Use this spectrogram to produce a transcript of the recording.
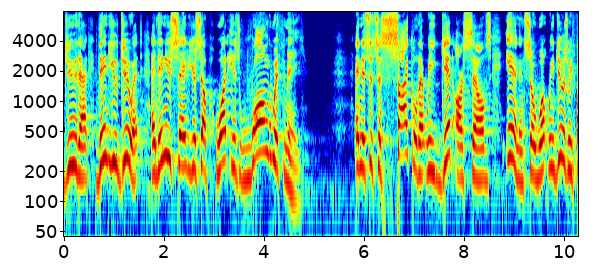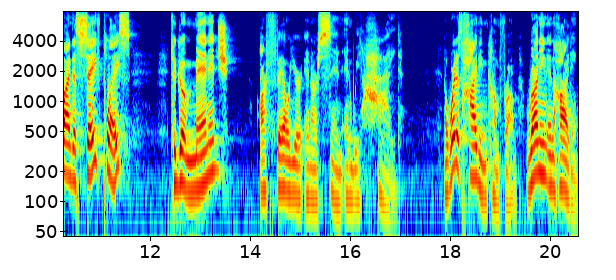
do that. Then you do it, and then you say to yourself, What is wrong with me? And it's just a cycle that we get ourselves in. And so, what we do is we find a safe place to go manage our failure and our sin, and we hide. Now, where does hiding come from? Running and hiding.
